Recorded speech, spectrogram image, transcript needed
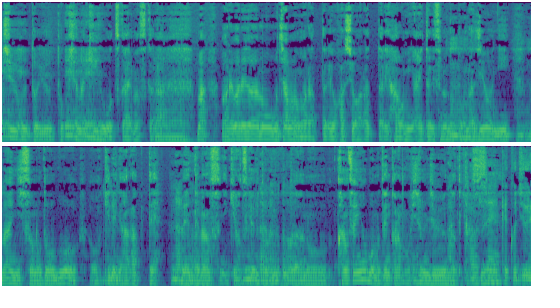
チューブという特殊な器具を使いますから、えー、まあ、我々があの、お茶碗を洗ったり、お箸を洗ったり、歯を磨いたりするのと同じように、毎日その道具をきれいに洗って、メンテナンスに気をつけるということは、あの、か感染予防の点からも非常に重要になってきますね。感染結構重要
